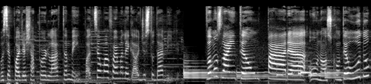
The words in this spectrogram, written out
Você pode achar por lá também. Pode ser uma forma legal de estudar a Bíblia. Vamos lá então para o nosso conteúdo.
